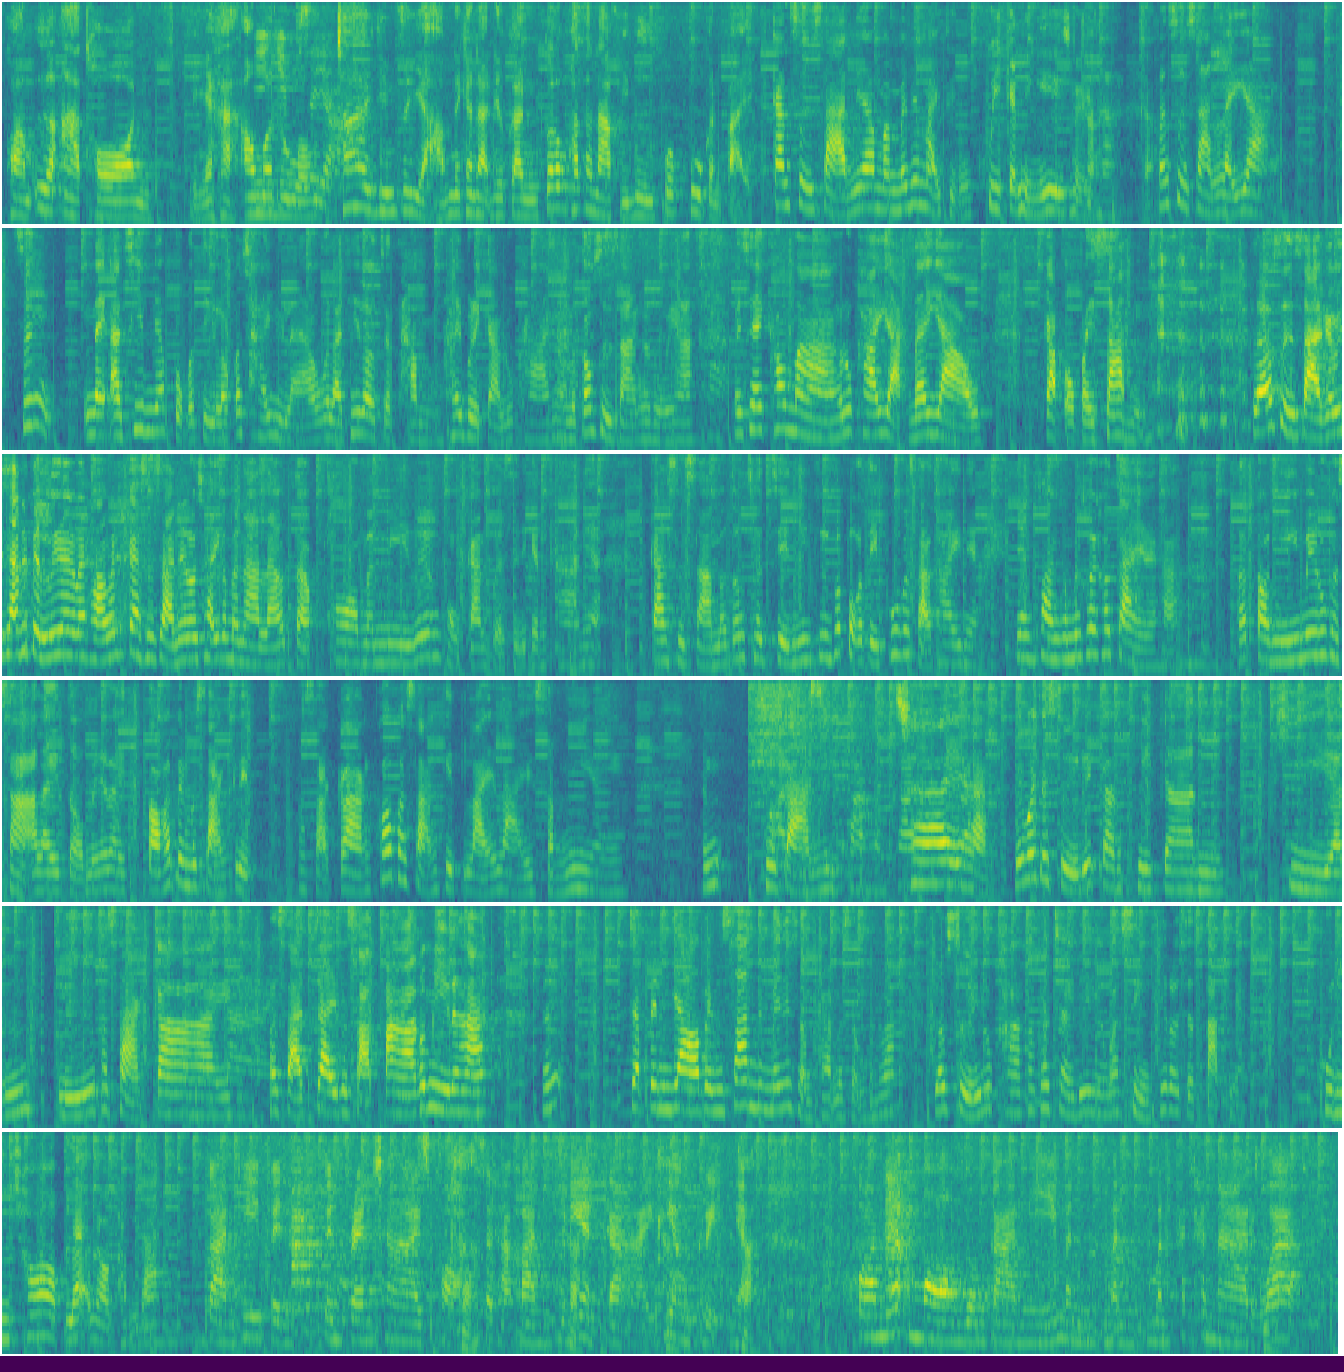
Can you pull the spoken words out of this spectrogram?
ความเอื้ออาทรอย่างเงี้ยค่ะ เอามารวมมียิ้มสยามใช่ยิ้มสยามในขณะเดียวกันก็ต้องพัฒนาฝีมือควบคู่กันไป การสื่อสารเนี่ยมันไม่ได้หมายถึงคุยกันอย่างนี้เฉยๆครันะบครับมันสื่อสารหลายอย่าง ซึ่งในอาชีพเนี่ยปกติเราก็ใช้อยู่แล้ว เวลาที่เราจะทำให้บริการลูกค้าเนี่ยมันต้องสื่อสารกันถูกไหมคะค่ะไม่ใช่เข้ามาลูกค้าอยากได้ยาว กลับออกไปสั้น แล้วสื่อสารกันไม่ใช่ที่เป็นเรื่องนะคะเพราะการสื่อสารเนี่ยเราใช้กันมานานแล้ว แต่พอมันมีเรื่องของการเปิดสินค้าการค้าเนี่ยการสื่อสารมันต้องชัดเจนยิ่งขึ้นเพราะปกติผู้ภาษาไทยเนี่ยยังฟังกันไม่ค่อยเข้าใจนะคะ แล้วตอนนี้ไม่รู้ภาษาอะไรต่อไม่อะไร ต่อให้เป็นภาษาอังกฤษ ภาษากลางก็ภาษาอังกฤษหลาย ๆ สำเนียงนั้น สื่อสารสื่อความมันคลาดใช่ค่ะ ไม่ว่าจะสื่อด้วยการคุยกันเขียนหรือภาษากาย ภาษาใจภาษาตาก็มีนะคะนั้นจะเป็นยาวเป็นสั้นมันไม่ได้สำคัญมันสำคัญว่า เราสื่อให้ลูกค้าเขาเข้าใจได้ไงว่าสิ่งที่เราจะตัดเนี่ยคุณชอบและเราทำได้ การที่เป็นเป็นแฟรนไชส์ของค่ะสถาบันโทนี่แอนกายที่อังกฤษเนี่ยค่ะตอนเนี้ยมองวงการนี้มันมันมันพัฒนาหรือว่า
